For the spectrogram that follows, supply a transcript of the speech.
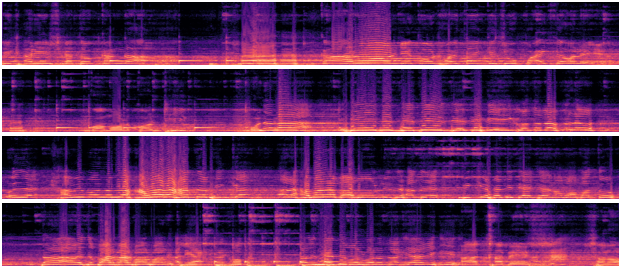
ভিখারি সে তো কাঙ্গা হ্যাঁ হ্যাঁ কারও নিকট হইতে কিছু পাইতে হলে কমল কণ্ঠী না না এই যে যেদি যেদি এই কথাটা বলে ওই যে আমি বললাম যে আমার হাতে ভিক্ষা আর আমার বাবু নিজের হাতে ভিক্ষা সাথে দিয়েছে না বাবা তো তা ওই যে বারবার বারবার খালি একটা কথা। তাহলে যেদি বলব না তাকে আমি আচ্ছা বেশ। শোনো।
